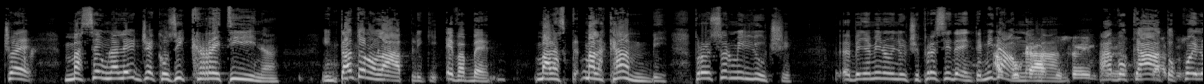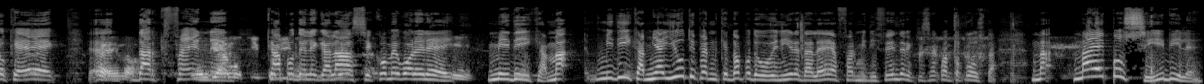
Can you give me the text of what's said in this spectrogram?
Cioè, ma se una legge è così cretina, intanto non la applichi e vabbè, ma la, ma la cambi. Professor Migliucci, eh, Beniamino Migliucci, presidente, mi dà una mano? sempre, avvocato, avvocato quello che è eh, Eh, no. Dark Fenner, capo delle galassie, come vuole lei. Sì. Mi dica, ma mi dica, mi aiuti perché dopo devo venire da lei a farmi difendere, chissà quanto costa. Ma, ma è possibile?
